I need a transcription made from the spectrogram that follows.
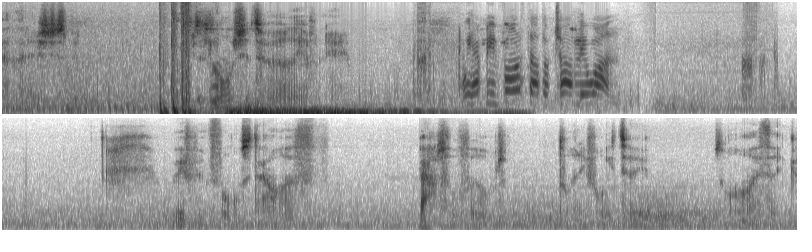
And then it's just been you just launched it too early haven't you? We have been forced out of Charlie 1. we've been forced out of Battlefield 2042 is what I think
